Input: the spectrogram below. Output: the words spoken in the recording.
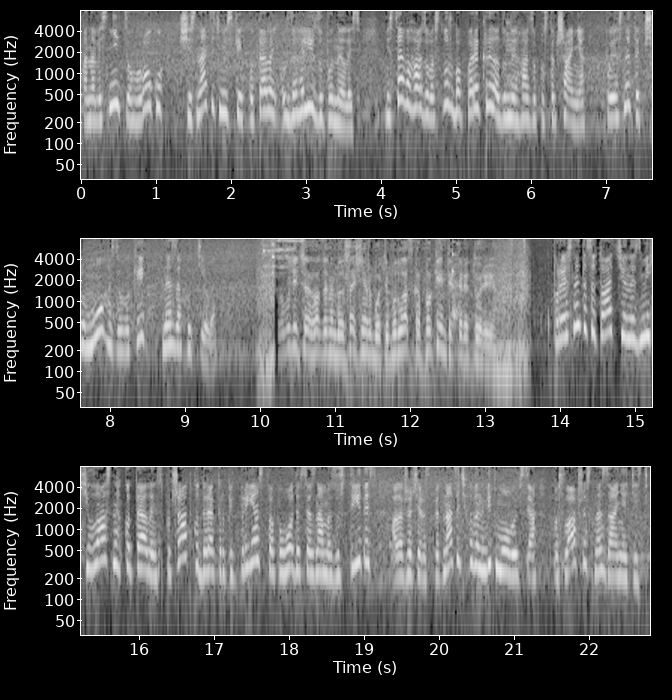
А навесні цього року 16 міських котелень взагалі зупинились. Місцева газова служба перекрила до них газопостачання. Пояснити, чому газовики не захотіли. Проводяться газонебезпечні роботи. Будь ласка, покиньте територію. Прояснити ситуацію не зміг і власник котелень. Спочатку директор підприємства погодився з нами зустрітись, але вже через 15 хвилин відмовився, пославшись на зайнятість.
